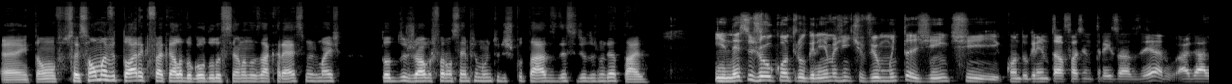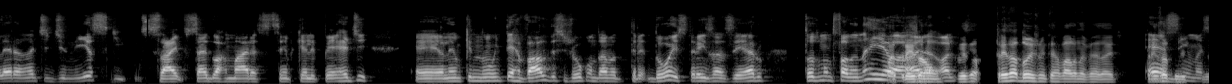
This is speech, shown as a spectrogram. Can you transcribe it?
É, então foi só uma vitória, que foi aquela do gol do Luciano nos acréscimos, mas todos os jogos foram sempre muito disputados, decididos no detalhe. E nesse jogo contra o Grêmio, a gente viu muita gente, quando o Grêmio estava fazendo 3 a 0 a galera antes de Nis, que sai, sai do armário sempre que ele perde. É, eu lembro que no intervalo desse jogo, quando dava 2, 3 a 0 todo mundo falando aí, ó. 3x2 no intervalo, na verdade. É, sim, mas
